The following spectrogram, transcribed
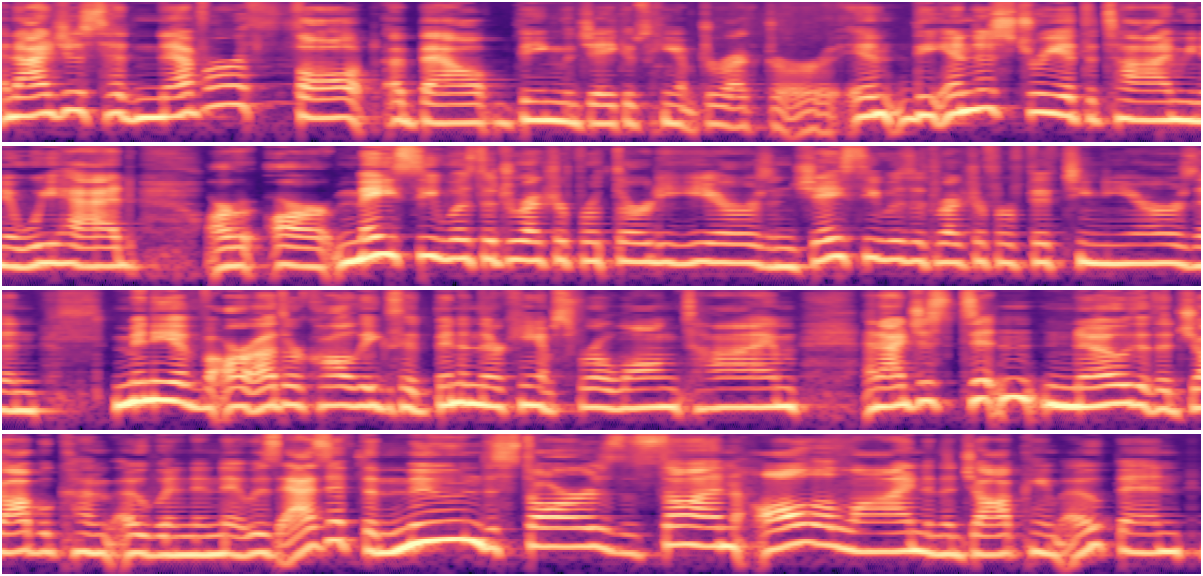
And I just had never thought about being the Jacobs Camp director. In the industry at the time, you know, we had our, our Macy was the director for 30 years, and JC was the director for 15 years, and many of our other colleagues had been in their camps for a long time. And I just didn't know that the job would come open. And it was as if the moon, the stars, the sun all aligned, and the job came open.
